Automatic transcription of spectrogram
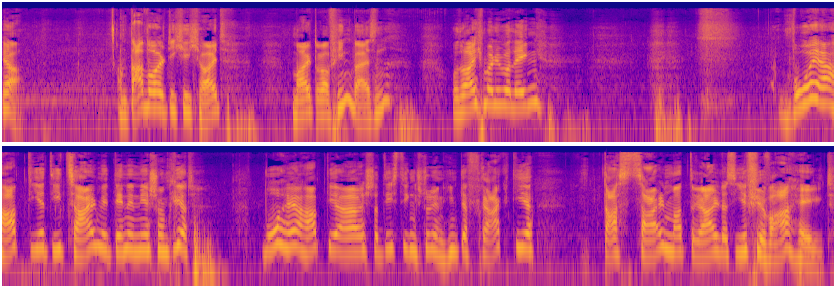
Ja, und da wollte ich euch heute mal darauf hinweisen und euch mal überlegen, woher habt ihr die Zahlen, mit denen ihr jongliert? Woher habt ihr eure Statistiken, Studien? Hinterfragt ihr das Zahlenmaterial, das ihr für wahr hält?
